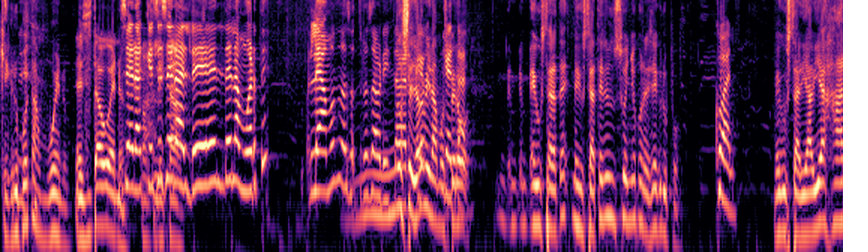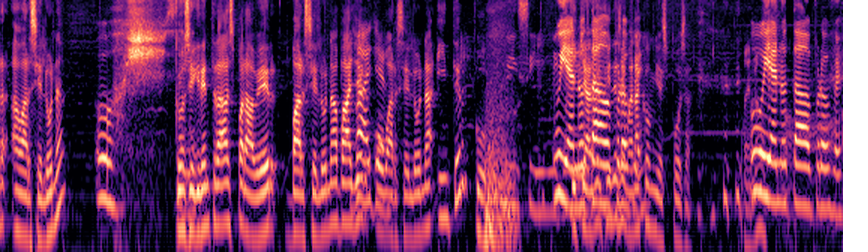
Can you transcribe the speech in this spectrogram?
qué grupo tan bueno. Ese está bueno. ¿Será que ese será el de, el de la muerte? Leamos nosotros ahorita. a No ver sé, ya qué- lo miramos, qué pero tal. me- me gustaría, te- me gustaría tener un sueño con ese grupo. ¿Cuál? Me gustaría viajar a Barcelona, Uy, conseguir entradas para ver Barcelona-Bayern Bayern. o Barcelona-Inter. Uy, sí. Uy, y quedarme el anotado, fin de semana profe. con mi esposa. Uy, anotado, profe.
